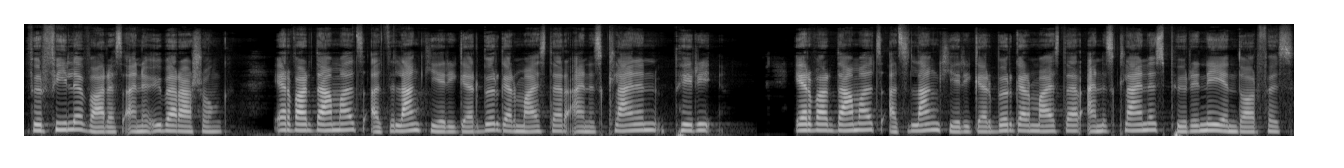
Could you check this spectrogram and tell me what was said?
für viele war es eine Überraschung. Er war damals als langjähriger Bürgermeister eines kleinen Peri er war damals als langjähriger Bürgermeister eines kleinen Pyrenäendorfes.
